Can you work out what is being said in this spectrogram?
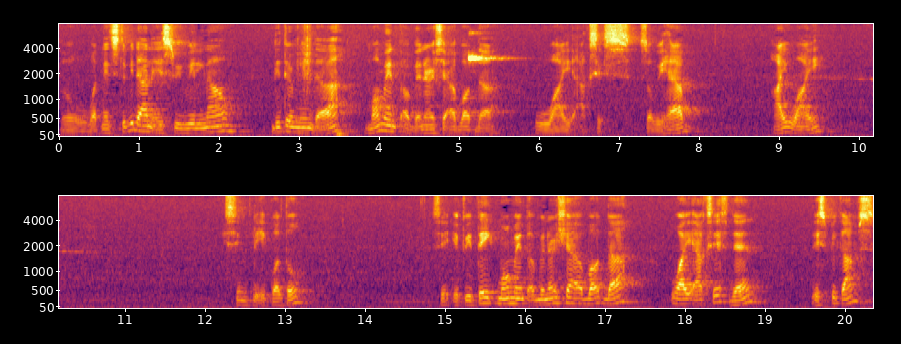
So what needs to be done is we will now determine the moment of inertia about the y-axis. So we have Iy simply equal to see if we take moment of inertia about the y-axis then this becomes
